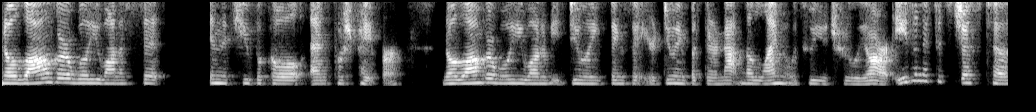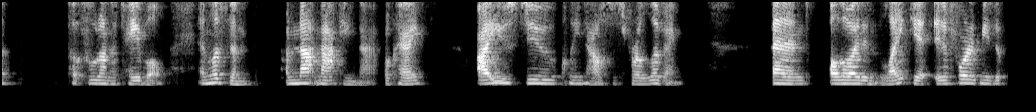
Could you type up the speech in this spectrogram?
no longer will you want to sit in the cubicle and push paper. No longer will you want to be doing things that you're doing, but they're not in alignment with who you truly are, even if it's just to put food on the table. And listen, I'm not knocking that, okay? I used to clean houses for a living. And although I didn't like it, it afforded me the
